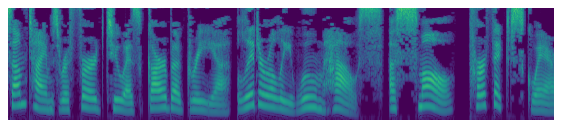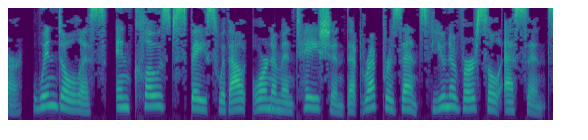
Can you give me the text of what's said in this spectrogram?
sometimes referred to as Garbha literally womb house, a small, perfect square, windowless, enclosed space without ornamentation that represents universal essence.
